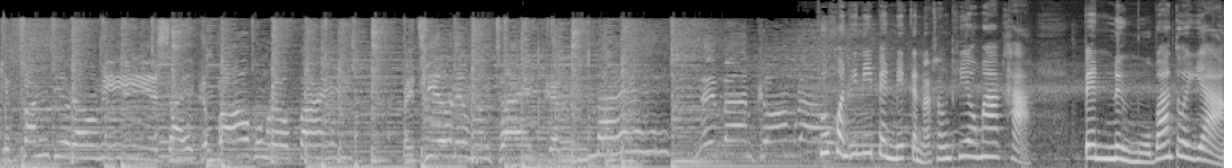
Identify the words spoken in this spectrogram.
เก็บฝันที่เรามีใส่กระเป๋าของเราไป ไปเที่ยวในเมืองไทยกันไหม ผู้คนที่นี่เป็นมิตรกับนักท่องเที่ยวมากค่ะ เป็นหนึ่งหมู่บ้านตัวอย่าง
